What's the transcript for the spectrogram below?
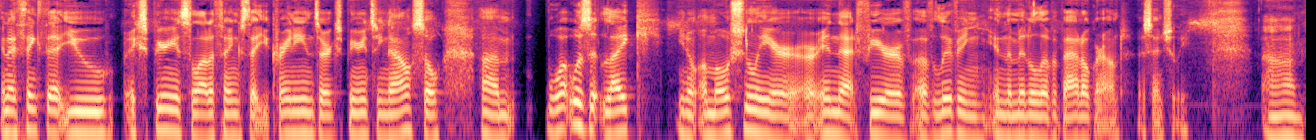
and I think that you experienced a lot of things that Ukrainians are experiencing now. So, um, what was it like, you know, emotionally or, or, in that fear of, of living in the middle of a battleground, essentially? Um,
